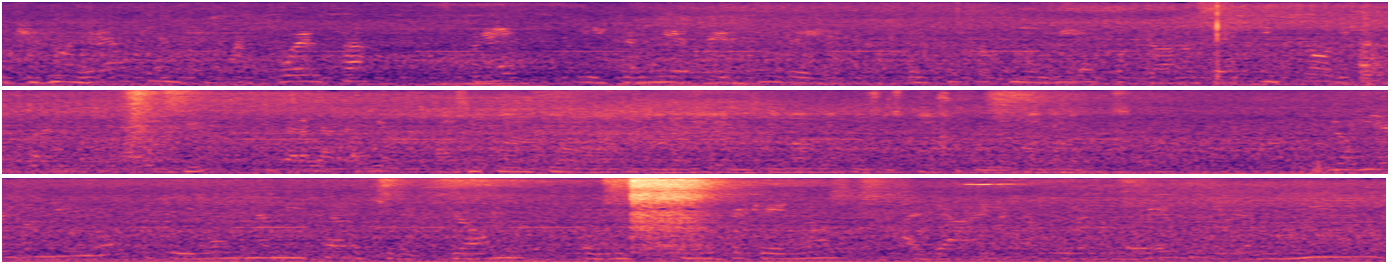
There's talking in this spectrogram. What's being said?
Muchísimas gracias, muchísimas fuerza, fe y estén muy atentos de estos próximos días porque van a ser históricos para nuestro país y para la región. ¿Hace cuánto, Miriam, usted no habla con su esposo, con Leopoldo López? Lo vi el domingo y tuvimos una misa de resurrección en un sitio muy pequeño allá en la capilla de Lorenzo, y a un niño,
